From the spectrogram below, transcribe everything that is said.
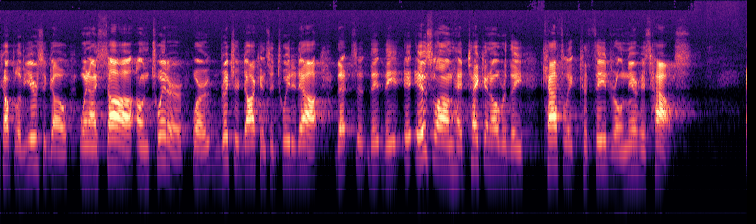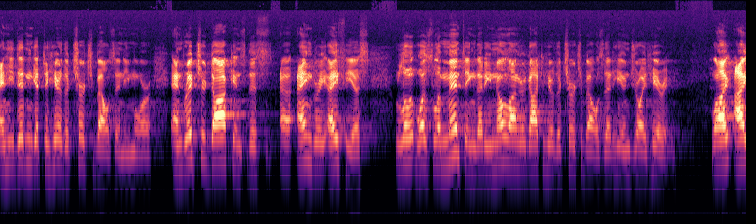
couple of years ago when I saw on Twitter where Richard Dawkins had tweeted out that the, the Islam had taken over the Catholic cathedral near his house. And he didn't get to hear the church bells anymore. And Richard Dawkins, this uh, angry atheist, lo- was lamenting that he no longer got to hear the church bells that he enjoyed hearing. Well, I, I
